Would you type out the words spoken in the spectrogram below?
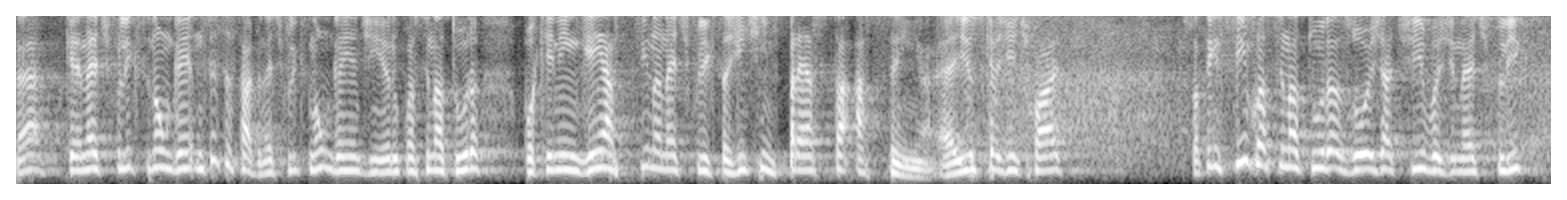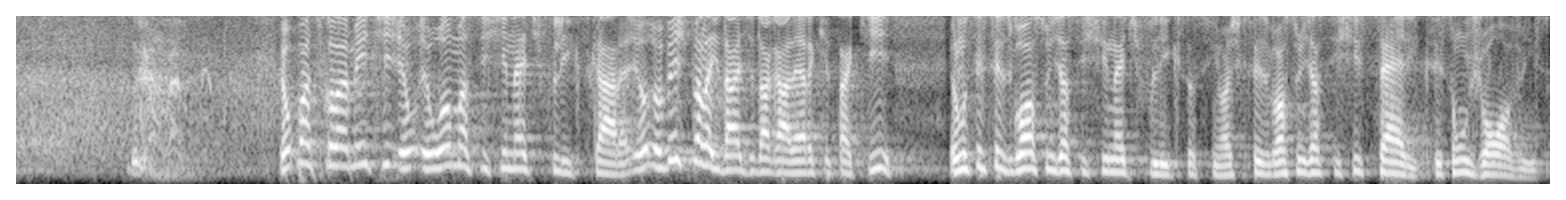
né? Porque Netflix não ganha, não sei se você sabe, Netflix não ganha dinheiro com assinatura, porque ninguém assina Netflix, a gente empresta a senha. É isso que a gente faz. Só tem cinco assinaturas hoje ativas de Netflix. Eu, particularmente, eu, eu amo assistir Netflix, cara. Eu, eu, vejo pela idade da galera que tá aqui, eu não sei se vocês gostam de assistir Netflix, assim. Eu acho que vocês gostam de assistir série, que vocês são jovens.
